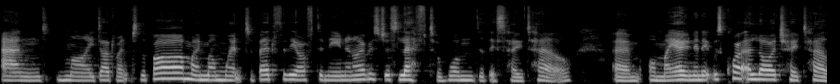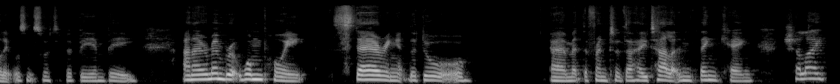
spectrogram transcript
And my dad went to the bar, my mum went to bed for the afternoon, and I was just left to wander this hotel um, on my own. And it was quite a large hotel; it wasn't sort of a B and B. And I remember at one point staring at the door um, at the front of the hotel and thinking, shall I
